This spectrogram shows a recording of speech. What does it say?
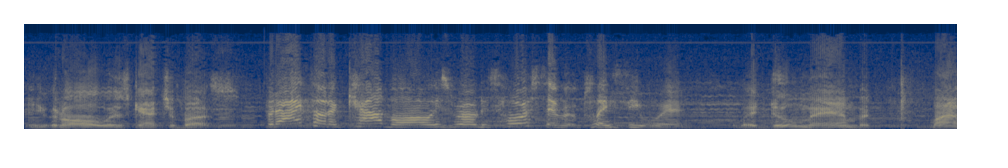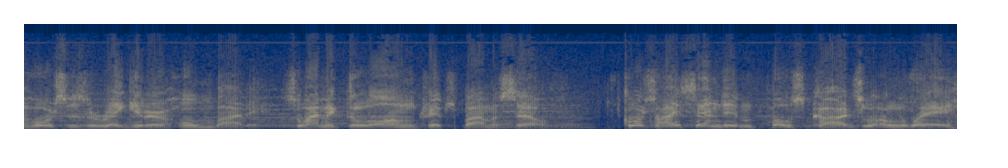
And you can always catch a bus. But I thought a cowboy always rode his horse every place he went. They do, ma'am, but my horse is a regular homebody, so I make the long trips by myself. Of course, I send him postcards along the way.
